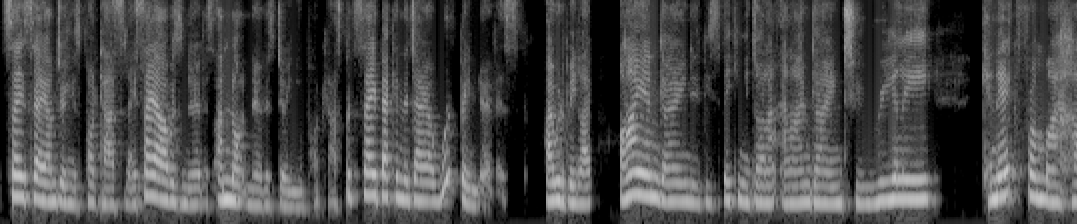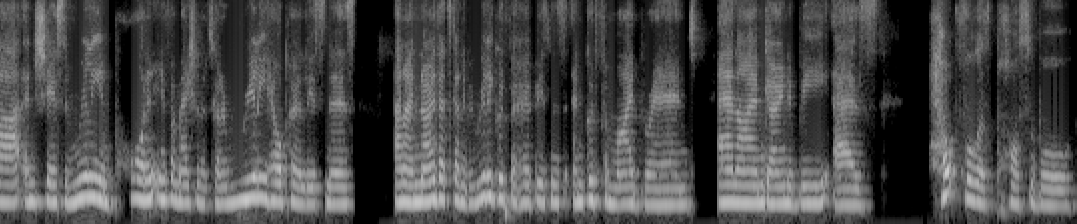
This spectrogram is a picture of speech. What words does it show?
say, say I'm doing this podcast today. Say I was nervous. I'm not nervous doing your podcast, but say back in the day I would have been nervous. I would have been like, I am going to be speaking with Donna and I'm going to really connect from my heart and share some really important information that's going to really help her listeners. And I know that's going to be really good for her business and good for my brand. And I'm going to be as helpful as possible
